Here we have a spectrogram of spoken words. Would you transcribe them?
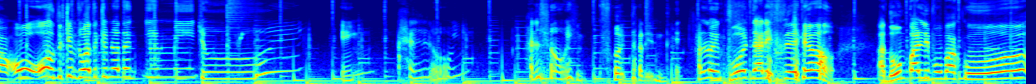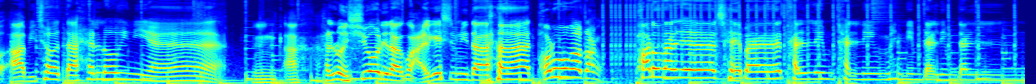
어어 느낌 좋아 느낌 좋아 느낌이 좋잉 할로윈? 할로윈 9월달인데? 할로윈 9월달인데요. 아 너무 빨리 뽑았고. 아 미쳤다. 할로윈이야. 응, 아, 할로윈 10월이라고? 알겠습니다. 바로 가장 바로 달려! 제발 달림 달림 햇님 달림 달림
